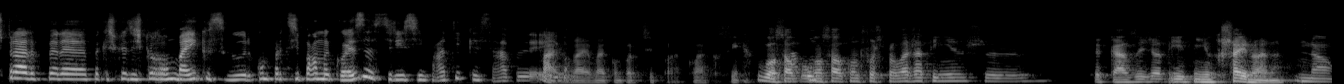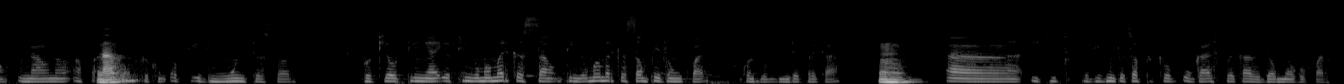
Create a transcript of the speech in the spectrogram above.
esperar para, para que as coisas corram bem, que o seguro comparticipar uma coisa seria simpática, sabe? Vai, é, vai, vai comparticipar, claro que sim. O Gonçalo, ah, o Gonçalo quando foste para lá já tinhas uh, a casa e já e tinha recheio, não era? Não, não, não. Opa, Nada? Foi, obtive muita sorte porque eu tinha, eu tinha uma marcação, tinha uma marcação para ir ver um quarto quando mudei para cá. Uhum. Uh, e tive, tive muita sorte porque o gajo por acaso deu-me logo o quarto.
